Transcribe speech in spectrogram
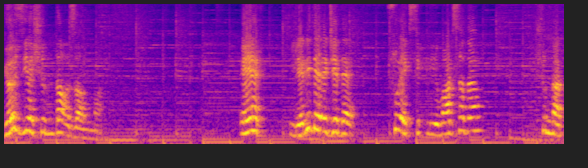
göz yaşında azalma. Eğer ileri derecede su eksikliği varsa da şunlar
